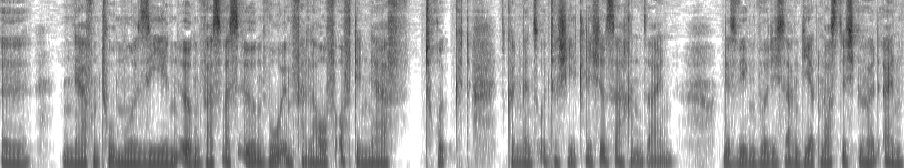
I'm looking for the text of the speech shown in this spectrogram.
äh, Nerventumor sehen, irgendwas, was irgendwo im Verlauf auf den Nerv drückt. Es können ganz unterschiedliche Sachen sein. Und deswegen würde ich sagen, diagnostisch gehört ein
